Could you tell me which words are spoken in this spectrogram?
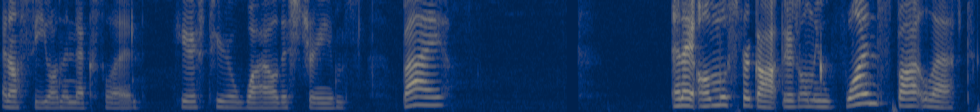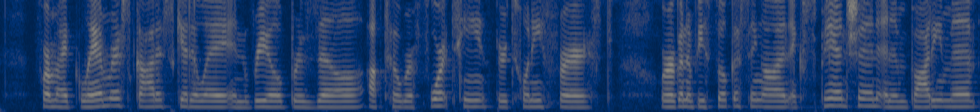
and I'll see you on the next one. Here's to your wildest dreams. Bye. And I almost forgot there's only one spot left for my Glamorous Goddess Getaway in Rio, Brazil, October 14th through 21st. We're going to be focusing on expansion and embodiment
